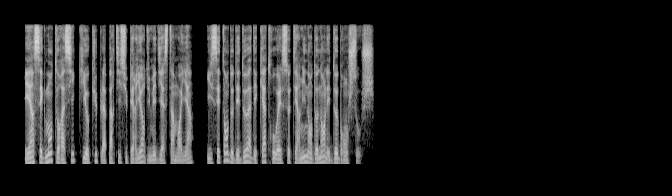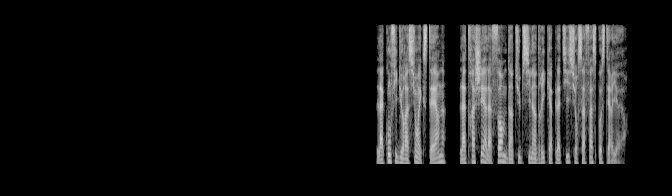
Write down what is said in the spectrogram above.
Et un segment thoracique qui occupe la partie supérieure du médiastin moyen, il s'étend de D2 à D4 où elle se termine en donnant les deux bronches souches. La configuration externe, la trachée a la forme d'un tube cylindrique aplati sur sa face postérieure.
